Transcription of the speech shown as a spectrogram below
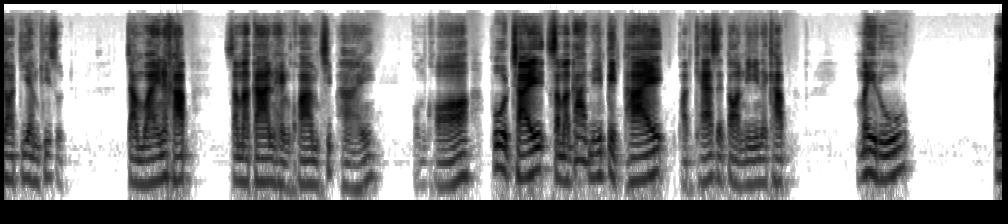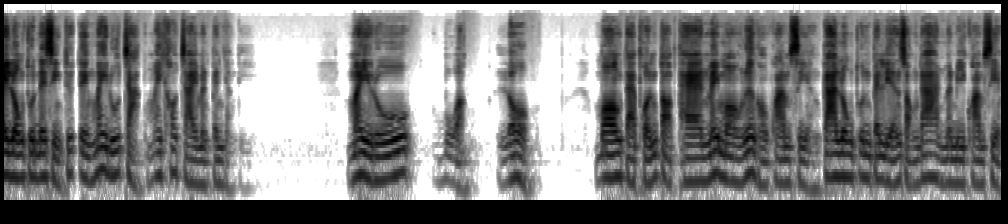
ยอดเยี่ยมที่สุดจำไว้นะครับ สมการแห่งความชิบหาย ผมขอพูดใช้สมการนี้ปิดท้ายพอดแคสต์ในตอนนี้นะครับ ไม่รู้ ลงทุนในสิ่งที่ตัวเองไม่รู้จักไม่เข้าใจมันเป็นอย่างดี ไม่รู้บวกโลภมองแต่ผลตอบแทนไม่มองเรื่องของความเสี่ยง การลงทุนเป็นเหรียญสองด้าน มันมีความเสี่ยง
